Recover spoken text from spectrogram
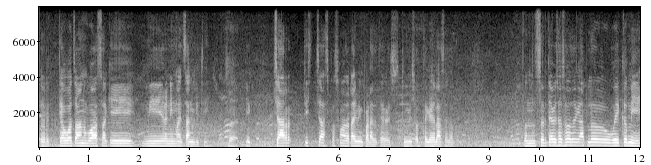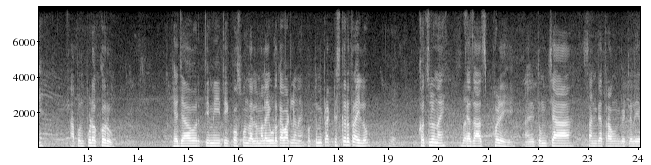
सर तेव्हाचा अनुभव असा की मी रनिंग माझी चांगली होती. बरं. एक चार तीसच्या आसपास माझा टायमिंग पडायचा त्यावेळेस. तुम्ही स्वतः घ्यायला असायचा. पण सर त्यावेळेस असं होतं की आपलं वय कमी आहे आपण पुढं करू. ह्याच्यावरती मी ते पोस्टपोन झालं मला एवढं काय वाटलं नाही. फक्त मी प्रॅक्टिस करत राहिलो. खचलो नाही. त्याचं आज फळ आहे हे. आणि तुमच्या सांध्यात राहून भेटलेलं हे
